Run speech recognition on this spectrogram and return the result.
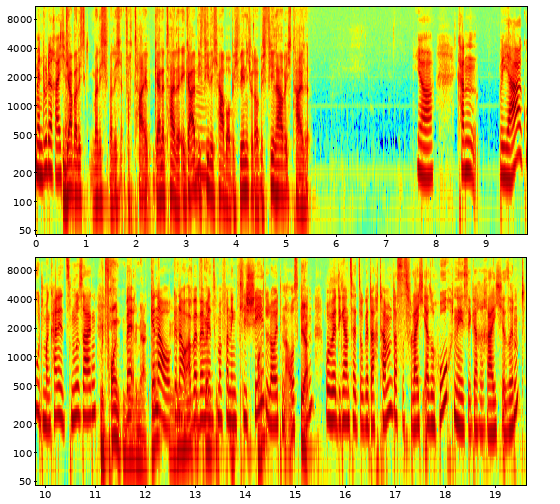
Wenn du der Reiche Ja, weil ich, weil ich, weil ich einfach teile, gerne teile. Egal wie Mhm. viel ich habe, ob ich wenig oder ob ich viel habe, ich teile. Ja, kann. Ja, gut, man kann jetzt nur sagen. Mit Freunden Wer- wohlgemerkt. ne? Genau, Wir genau. nicht Aber wenn wir jetzt mal von den Klischee-Leuten ausgehen, Ja. wo wir die ganze Zeit so gedacht haben, dass es vielleicht eher so hochnäsigere Reiche sind,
